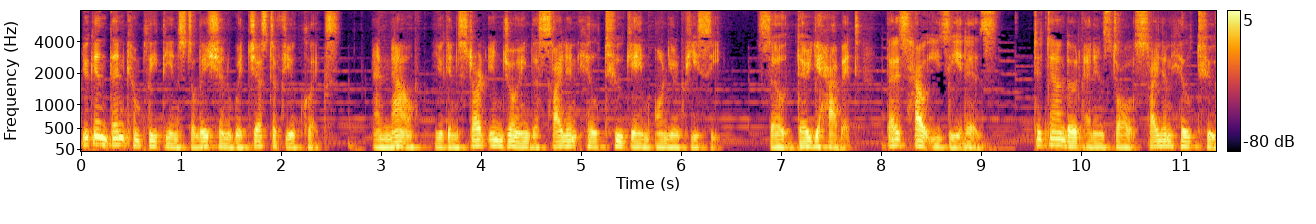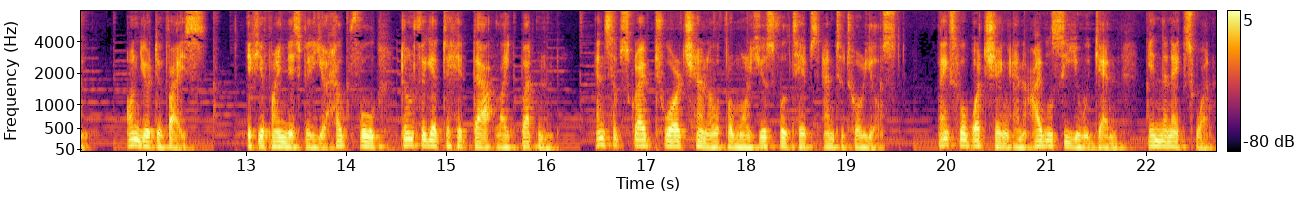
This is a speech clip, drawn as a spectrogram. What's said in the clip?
You can then complete the installation with just a few clicks. And now you can start enjoying the Silent Hill 2 game on your PC. So there you have it. That is how easy it is to download and install Silent Hill 2 on your device if you find this video helpful, don't forget to hit that like button and subscribe to our channel for more useful tips and tutorials. Thanks for watching and I will see you again in the next one.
